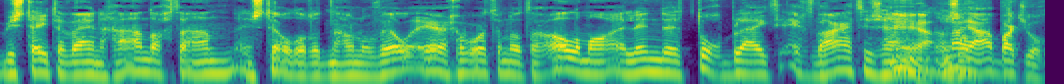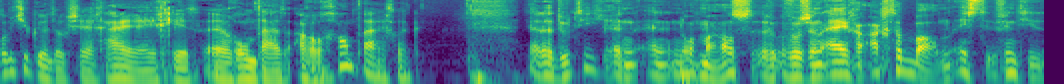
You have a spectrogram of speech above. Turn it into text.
besteedt er weinig aandacht aan. En stel dat het nou nog wel erger wordt... en dat er allemaal ellende toch blijkt echt waar te zijn. Ja, nou ja, Bart Jochems, je kunt ook zeggen... hij reageert uh, ronduit arrogant eigenlijk. Ja, dat doet hij. En, en nogmaals, voor zijn eigen achterban, is, vindt hij,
